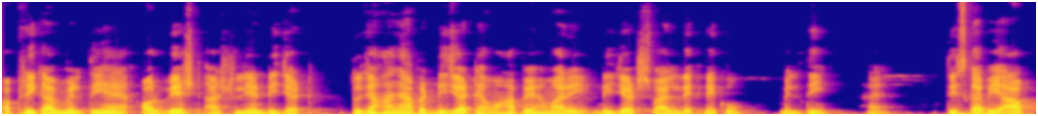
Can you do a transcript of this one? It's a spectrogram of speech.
अफ्रीका में मिलती हैं और वेस्ट ऑस्ट्रेलियन डिजर्ट। तो जहाँ जहाँ पर डिजर्ट है, वहाँ पे हमारी डिजर्ट सॉइल देखने को मिलती हैं। तो इसका भी आप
